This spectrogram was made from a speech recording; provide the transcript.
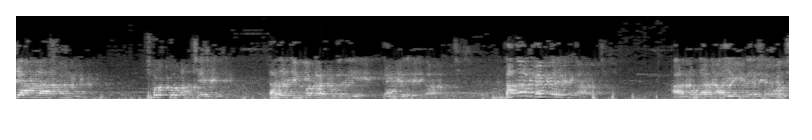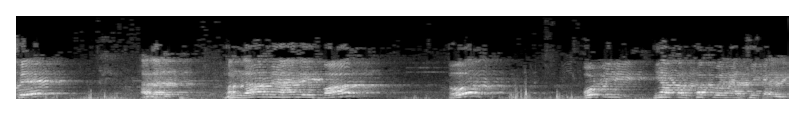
যে আমরা আসামে ছোট্ট বাচ্চা তাদের ডিভোটার করে দিয়ে ক্যাম্পে রেখে দেওয়া হচ্ছে। তাদের ক্যাম্পে রেখে দেওয়া হচ্ছে। আর মোটা भाई এখানে এসে বলছে अगर बंगाल में आएंगे इस बार तो वोटी यहाँ पर सबको एनआरसी करेंगे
